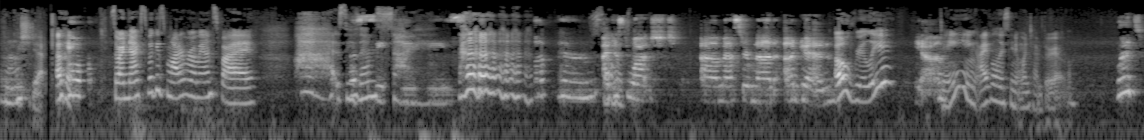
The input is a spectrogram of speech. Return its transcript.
We should do that. Okay. Cool. So our next book is Modern Romance by Aziz Aziz. Ansari. Love him. I just watched uh, Master of None again. oh, really? Yeah. Dang, I've only seen it one time through. What?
